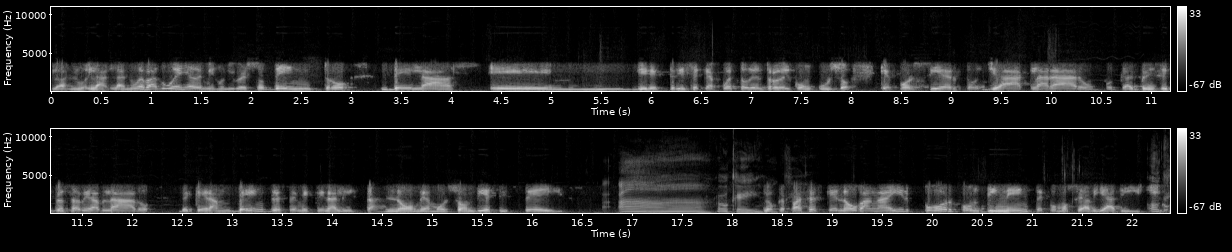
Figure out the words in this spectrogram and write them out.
la- la nueva dueña de mis universos dentro de las eh, directrices que ha puesto dentro del concurso, que por cierto ya aclararon, porque al principio se había hablado de que eran 20 semifinalistas, no mi amor, son 16. Ah, Ok. Lo que pasa es que no van a ir por continente como se había dicho. Ok.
